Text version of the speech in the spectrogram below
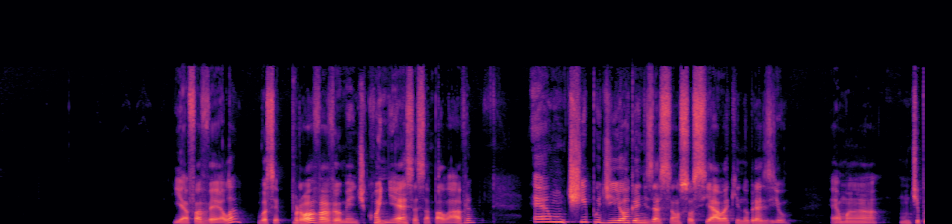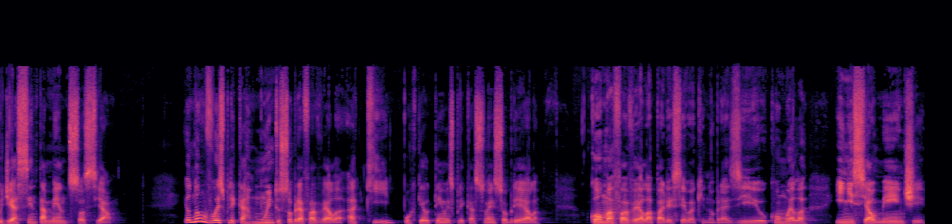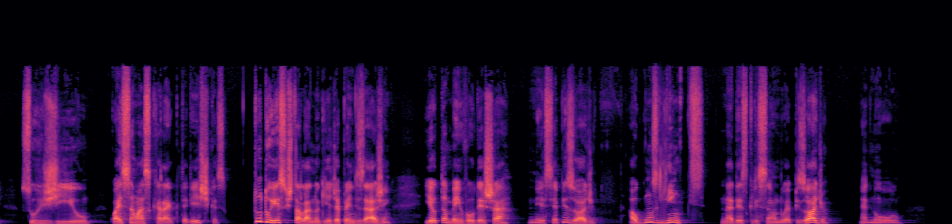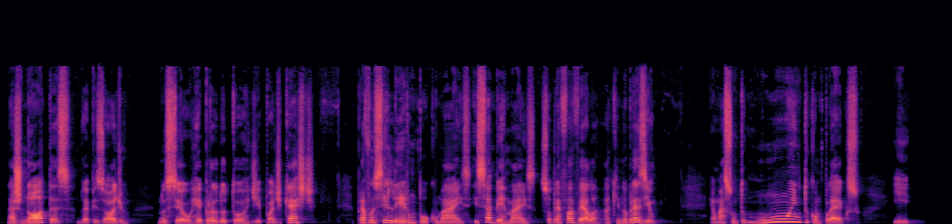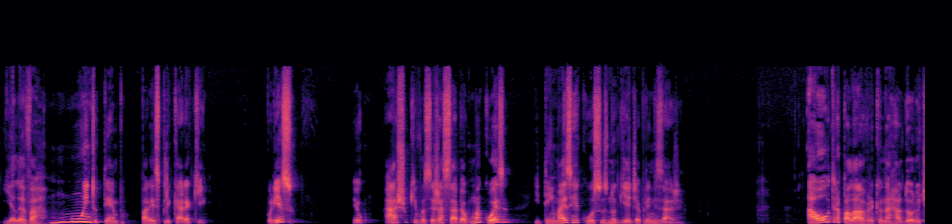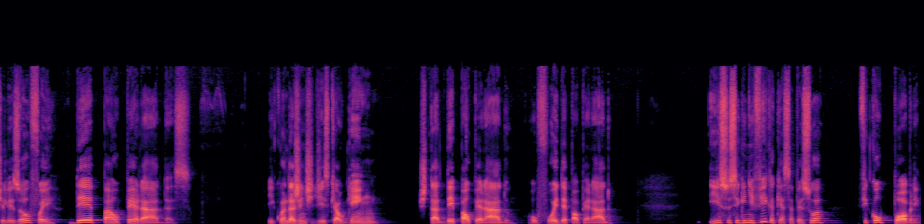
E a favela, você provavelmente conhece essa palavra, é um tipo de organização social aqui no Brasil. É uma, um tipo de assentamento social. Eu não vou explicar muito sobre a favela aqui, porque eu tenho explicações sobre ela. Como a favela apareceu aqui no Brasil, como ela inicialmente surgiu, quais são as características. Tudo isso está lá no guia de aprendizagem e eu também vou deixar nesse episódio alguns links na descrição do episódio, né, no, nas notas do episódio, no seu reprodutor de podcast para você ler um pouco mais e saber mais sobre a favela aqui no Brasil. É um assunto muito complexo e ia levar muito tempo para explicar aqui. Por isso, eu acho que você já sabe alguma coisa e tem mais recursos no guia de aprendizagem. A outra palavra que o narrador utilizou foi depauperadas. E quando a gente diz que alguém está depauperado ou foi depauperado, isso significa que essa pessoa ficou pobre.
